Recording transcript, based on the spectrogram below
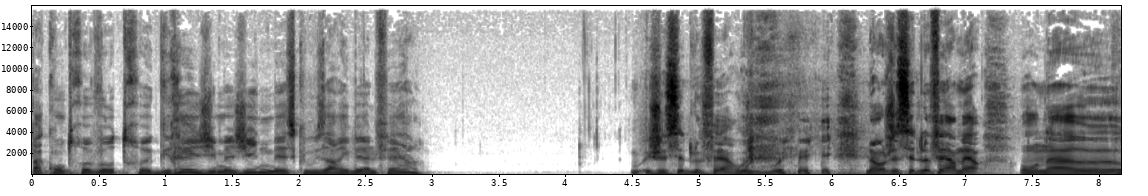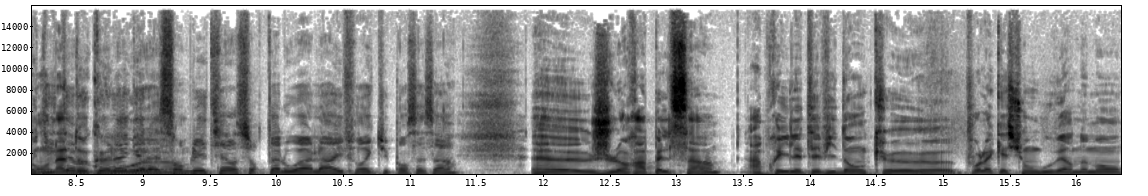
pas contre votre gré, j'imagine, mais est-ce que vous arrivez à le faire? J'essaie de le faire, oui. Non, j'essaie de le faire, mais on a, euh, on a à vos collègues à euh, l'Assemblée, tiens, sur ta loi là, il faudrait que tu penses à ça? je leur rappelle ça. Après, il est évident que pour la question au gouvernement,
